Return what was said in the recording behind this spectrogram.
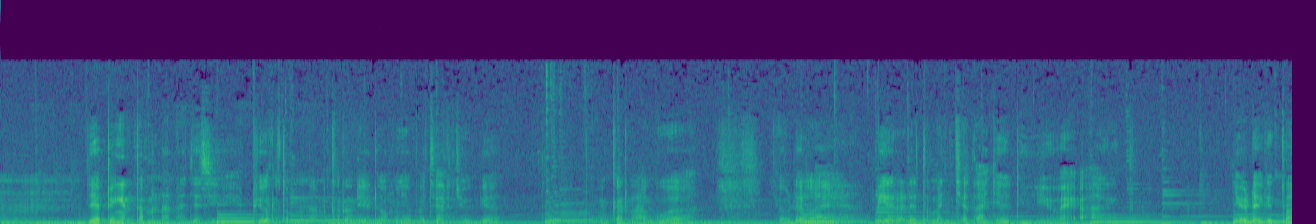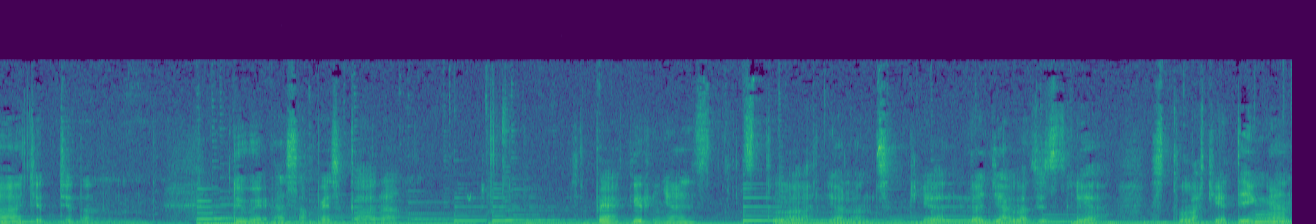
hmm, dia pengen temenan aja sih pure temenan karena dia udah punya pacar juga. Ya, karena gue ya udahlah ya biar ada teman chat aja di WA gitu. Ya udah kita chat chatan di WA sampai sekarang. Sampai akhirnya setelah jalan sekian nggak jalan sih setelah setelah chattingan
